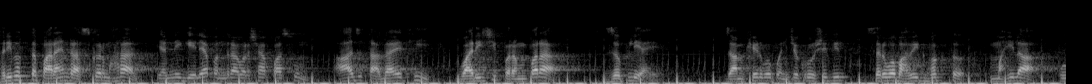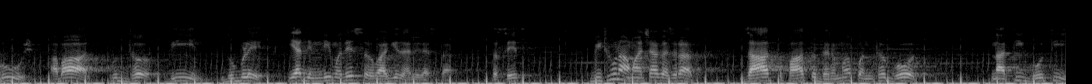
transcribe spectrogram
हरिभक्त पारायण रासकर महाराज यांनी गेल्या पंधरा वर्षापासून आज तागायत ही वारीची परंपरा जपली आहे. जामखेड व पंचक्रोशीतील सर्व भाविक भक्त महिला पुरुष अबाल वृद्ध दीन दुबळे या दिंडीमध्ये सहभागी झालेले असतात. तसेच विठू नामाच्या गजरात जात पात धर्म पंथ गोत नाती गोती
